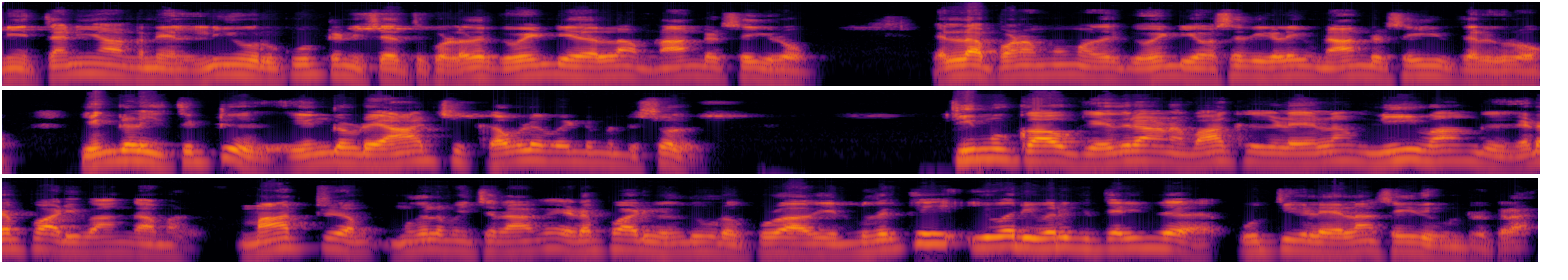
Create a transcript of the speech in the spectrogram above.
நீ தனியாக நெல் நீ ஒரு கூட்டணி சேர்த்துக்கொள் அதற்கு வேண்டியதெல்லாம் நாங்கள் செய்கிறோம். எல்லா பணமும் அதற்கு வேண்டிய வசதிகளையும் நாங்கள் செய்து தருகிறோம். எங்களை திட்டு எங்களுடைய ஆட்சி கவல வேண்டும் என்று சொல். திமுகவுக்கு எதிரான வாக்குகளை எல்லாம் நீ வாங்கு எடப்பாடி வாங்காமல். மாற்று முதலமைச்சராக எடப்பாடி வந்துவிடக்கூடாது என்பதற்கு இவர் இவருக்கு தெரிந்த உத்திகளை எல்லாம் செய்து கொண்டிருக்கிறார்.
